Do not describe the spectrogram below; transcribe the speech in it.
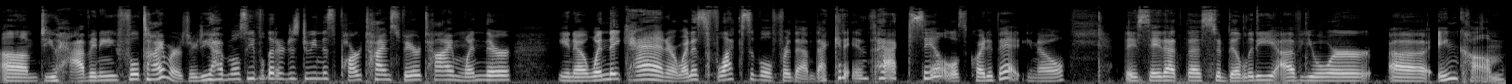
Um, do you have any full timers or do you have most people that are just doing this part time, spare time when they're, you know, when they can or when it's flexible for them? That can impact sales quite a bit, you know? They say that the stability of your, uh, income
